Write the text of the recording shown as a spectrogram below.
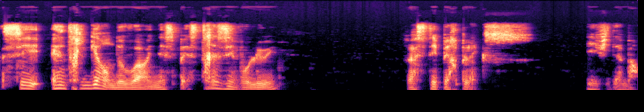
C'est intriguant de voir une espèce très évoluée rester perplexe, évidemment.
